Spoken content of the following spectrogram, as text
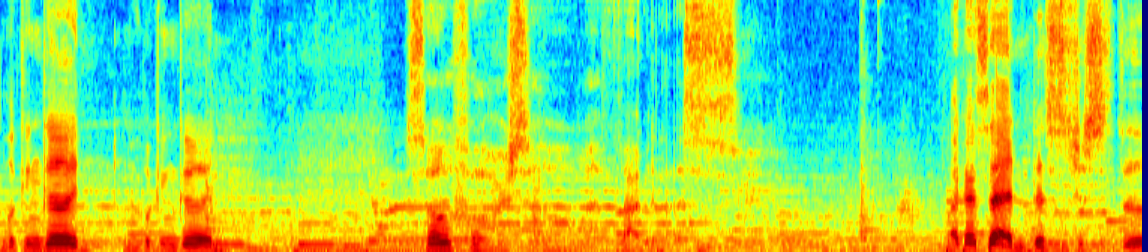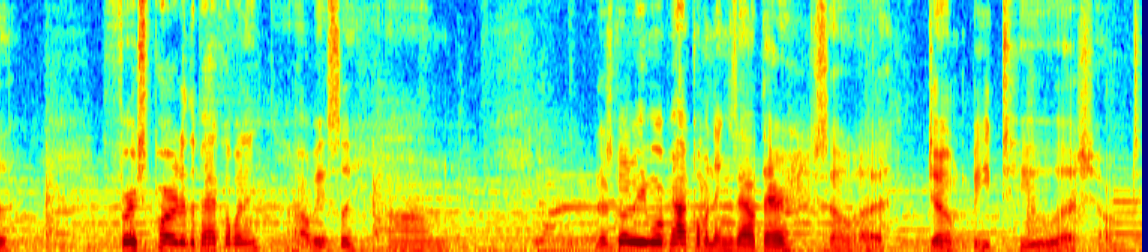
looking good. We're looking good. So far, so fabulous. Like I said, this is just the first part of the pack opening, obviously. Um, there's going to be more pack openings out there, so uh, don't be too uh, shocked.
